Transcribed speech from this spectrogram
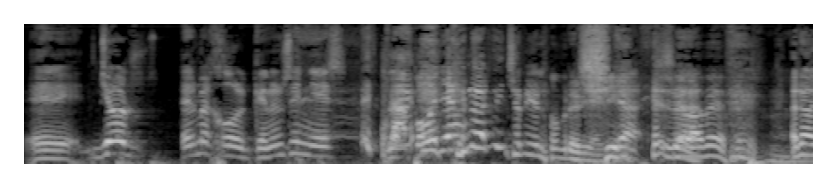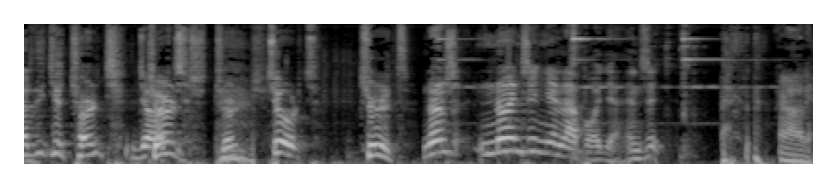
Eh, George, es mejor que no enseñes la polla. Que no has dicho ni el nombre bien. Shia- Es verdad. Ah, no, has dicho Church. George. Church, church, Church. Church. No, no enseñes la polla. ense- Ah, Vale.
